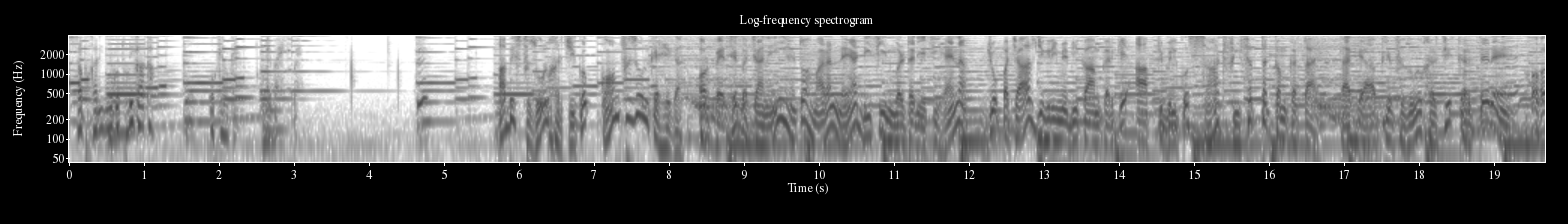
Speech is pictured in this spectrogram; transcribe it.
सब खरीदने को थोड़ी कहा था। अब इस फजूल खर्ची को कौन फजूल कहेगा? और पैसे बचा नहीं है तो हमारा नया डीसी इन्वर्टर एसी है ना? जो 50 डिग्री में भी काम करके आपके बिल को 60 फ़ीसद तक कम करता है, ताकि आप ये फजूल खर्ची करते रहें। और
